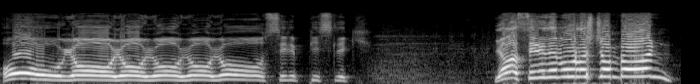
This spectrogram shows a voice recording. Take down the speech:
Oo yo yo yo yo yo seni pislik. Ya seninle mi uğraşacağım ben?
